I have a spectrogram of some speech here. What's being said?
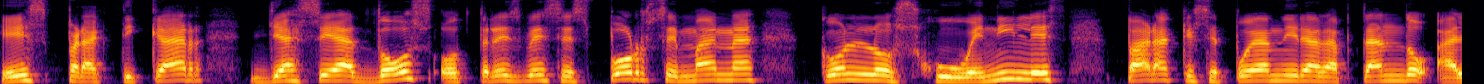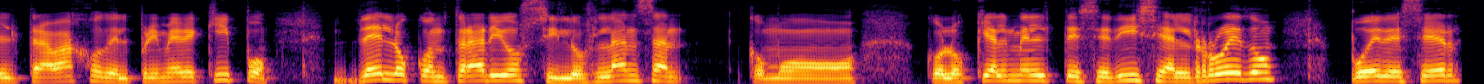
es practicar ya sea dos o tres veces por semana con los juveniles para que se puedan ir adaptando al trabajo del primer equipo. De lo contrario, si los lanzan como coloquialmente se dice al ruedo, puede ser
